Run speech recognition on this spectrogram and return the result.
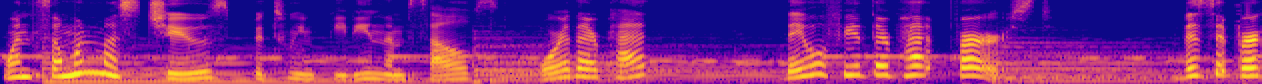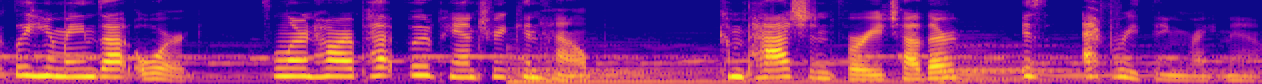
When someone must choose between feeding themselves or their pet, they will feed their pet first. Visit berkeleyhumane.org to learn how our pet food pantry can help. Compassion for each other is everything right now.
